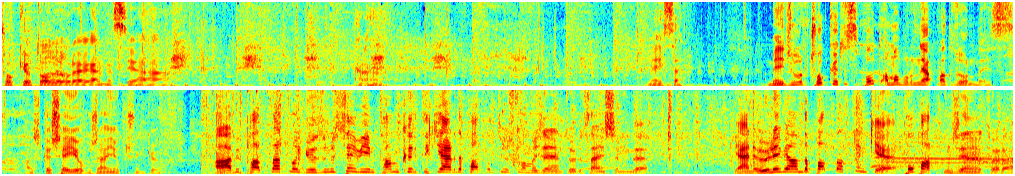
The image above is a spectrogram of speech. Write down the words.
Çok kötü oluyor buraya gelmesi ya. Neyse. Mecbur çok kötü spot ama bunu yapmak zorundayız. Başka şey yok, jen yok çünkü. Abi patlatma gözünü seveyim. Tam kritik yerde patlatıyorsun ama jeneratörü sen şimdi. Yani öyle bir anda patlattın ki. Pop attın jeneratöre.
